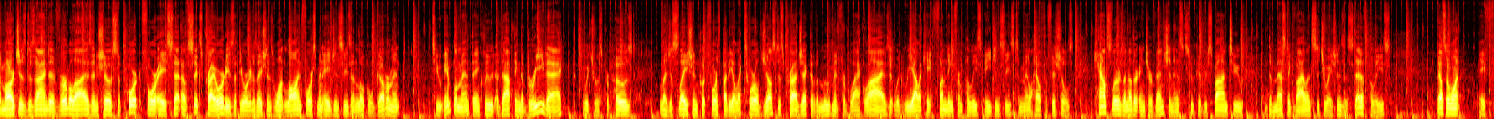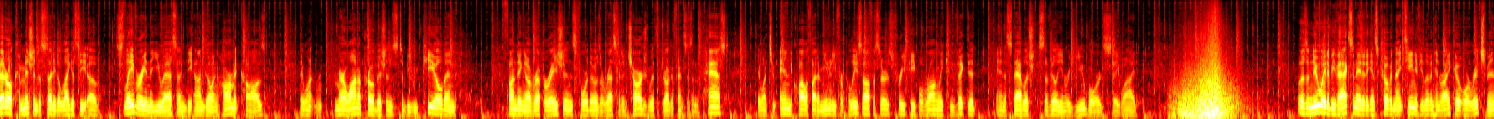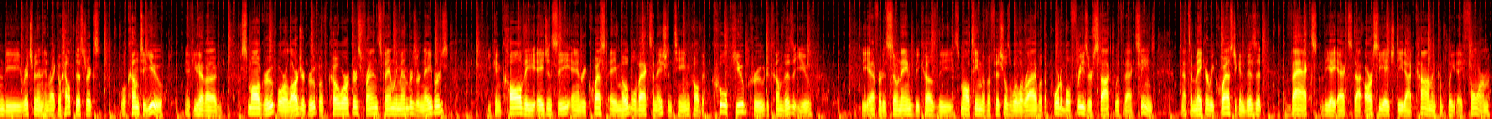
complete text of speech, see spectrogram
the march is designed to verbalize and show support for a set of six priorities that the organizations want law enforcement agencies and local government to implement. They include adopting the Breathe Act, which was proposed legislation put forth by the Electoral Justice Project of the Movement for Black Lives. It would reallocate funding from police agencies to mental health officials, counselors, and other interventionists who could respond to domestic violence situations instead of police. They also want a federal commission to study the legacy of slavery in the U.S. and the ongoing harm it caused. They want marijuana prohibitions to be repealed and funding of reparations for those arrested and charged with drug offenses in the past. They want to end qualified immunity for police officers, free people wrongly convicted, and establish civilian review boards statewide. Well, there's a new way to be vaccinated against COVID-19 if you live in Henrico or Richmond. The Richmond and Henrico health districts will come to you if you have a small group or a larger group of coworkers, friends, family members, or neighbors. You can call the agency and request a mobile vaccination team called the Cool Cube Crew to come visit you. The effort is so named because the small team of officials will arrive with a portable freezer stocked with vaccines. Now to make a request, you can visit vax, vax.rchd.com and complete a form.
